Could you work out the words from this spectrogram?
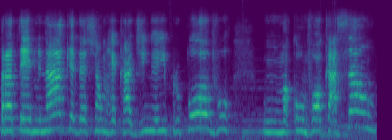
Para terminar, quer deixar um recadinho aí para o povo, uma convocação?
